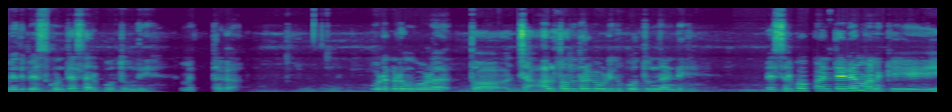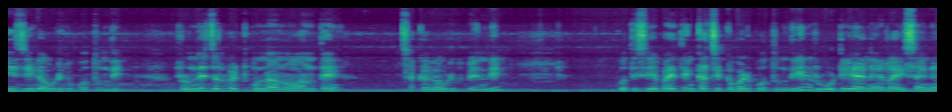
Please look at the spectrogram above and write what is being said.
మెదిపేసుకుంటే సరిపోతుంది మెత్తగా. ఉడకడం కూడా చాలా తొందరగా ఉడికిపోతుందండి. పెసరపప్పు అంటేనే మనకి ఈజీగా ఉడికిపోతుంది. రెండు ఇజ్జలు పెట్టుకున్నాను అంతే. చక్కగా ఉడికిపోయింది. కొద్దిసేపు అయితే ఇంకా చిక్కబడిపోతుంది. రోటీ అయినా రైస్ అయినా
